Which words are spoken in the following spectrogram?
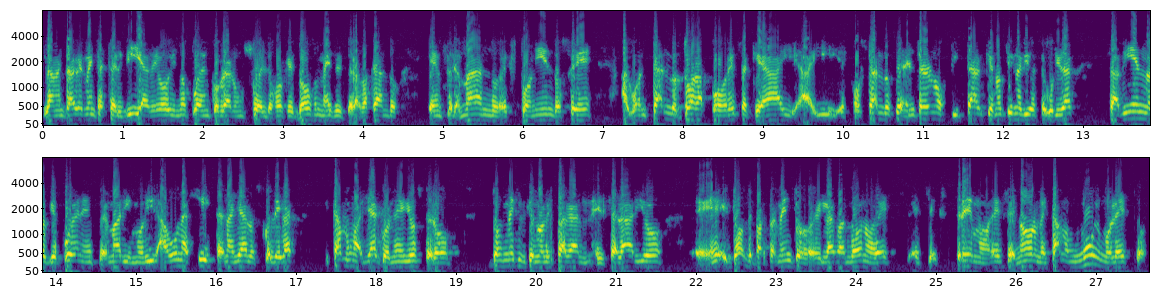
lamentablemente hasta el día de hoy no pueden cobrar un sueldo, Jorge, dos meses trabajando, enfermando, exponiéndose, aguantando toda la pobreza que hay ahí, esforzándose en entrar a un hospital que no tiene bioseguridad, sabiendo que pueden enfermar y morir, aún así están allá los colegas, estamos allá con ellos, pero dos meses que no les pagan el salario, eh, en todo el departamento el abandono es, es extremo, es enorme, estamos muy molestos.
